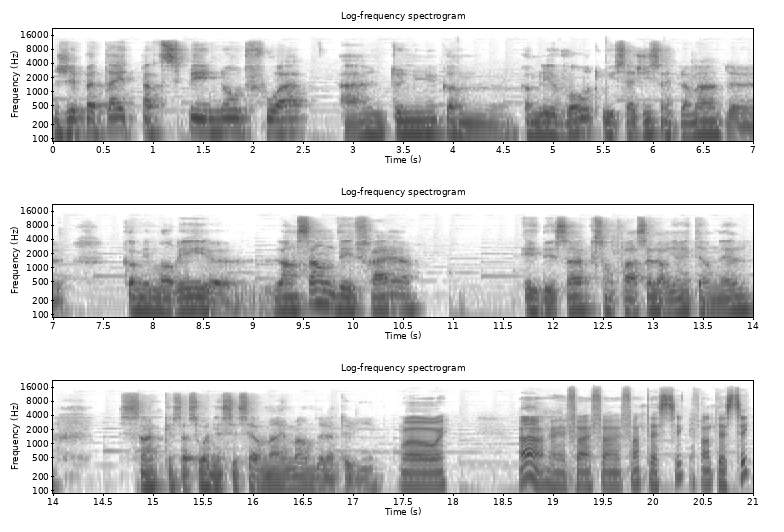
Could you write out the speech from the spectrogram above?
j'ai peut-être participé une autre fois à une tenue comme, comme les vôtres, où il s'agit simplement de commémorer euh, l'ensemble des frères et des sœurs qui sont passés à l'Orient éternel sans que ce soit nécessairement un membre de l'atelier. Oui, oui. Ah, fantastique, fantastique.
